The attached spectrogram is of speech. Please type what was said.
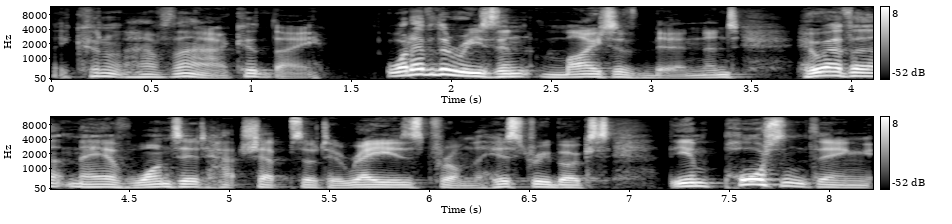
they couldn't have that, could they? Whatever the reason might have been, and whoever may have wanted Hatshepsut erased from the history books, the important thing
